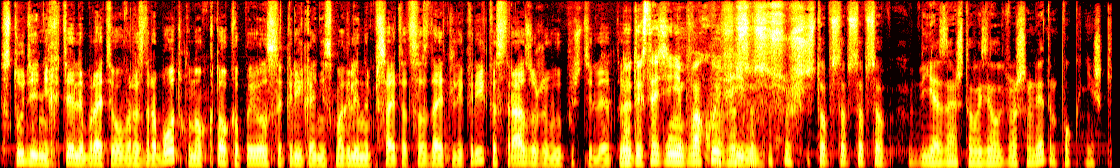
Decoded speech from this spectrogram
Студии не хотели брать его в разработку, но как только появился Крик, они смогли написать от создателей Крика, сразу же выпустили это. Ну, это, кстати, неплохой фильм. Стоп, стоп, стоп, стоп. Я знаю, что вы сделали прошлым летом по книжке.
